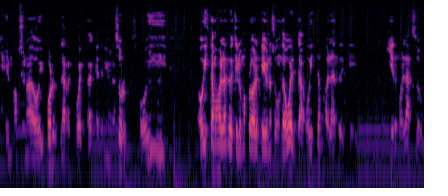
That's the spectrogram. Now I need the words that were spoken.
es el más opcionado hoy por la respuesta que ha tenido en las urnas. Hoy, hoy estamos hablando de que lo más probable es que haya una segunda vuelta, hoy estamos hablando de que Guillermo Lazo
